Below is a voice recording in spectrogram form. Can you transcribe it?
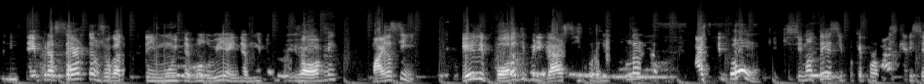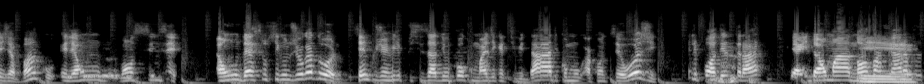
ele sempre acerta, é um jogador que tem muito a evoluir, ainda é muito jovem, mas assim, ele pode brigar sim por uma titularidade. Mas que bom que, que, se mantenha assim, porque por mais que ele seja banco, ele é um, vamos assim dizer, é um décimo segundo jogador. Sempre que o Joinville precisar de um pouco mais de criatividade, como aconteceu hoje, ele pode entrar e aí dar uma nova e... cara para o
